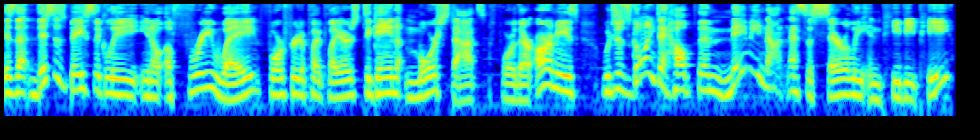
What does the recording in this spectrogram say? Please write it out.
is that this is basically you know a free way for free to play players to gain more stats for their armies which is going to help them maybe not necessarily in PvP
